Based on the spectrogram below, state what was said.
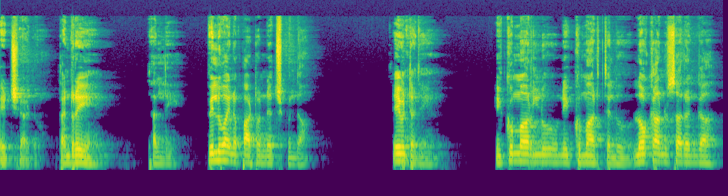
ఏడ్చాడు. తండ్రి తల్లి విలువైన పాఠం నేర్చుకుందాం. ఏమిటది? నీ కుమారులు నీ కుమార్తెలు లోకానుసారంగా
